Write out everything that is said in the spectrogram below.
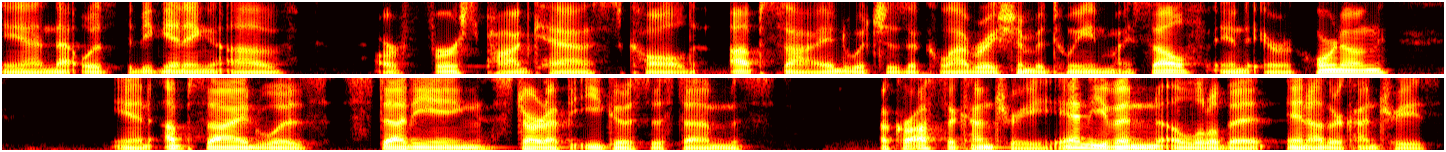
And that was the beginning of our first podcast called Upside, which is a collaboration between myself and Eric Hornung. And Upside was studying startup ecosystems across the country and even a little bit in other countries,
